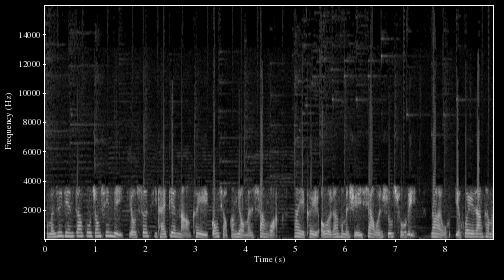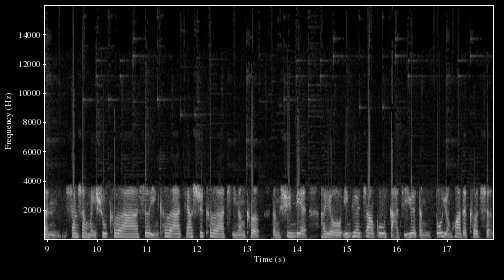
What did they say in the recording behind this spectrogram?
我们这间照顾中心里有设计台电脑，可以供小朋友们上网，那也可以偶尔让他们学一下文书处理，那也会让他们上上美术课啊、摄影课啊、家事课啊、体能课。等训练，还有音乐照顾、打击乐等多元化的课程。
